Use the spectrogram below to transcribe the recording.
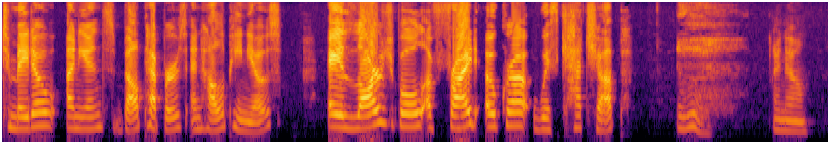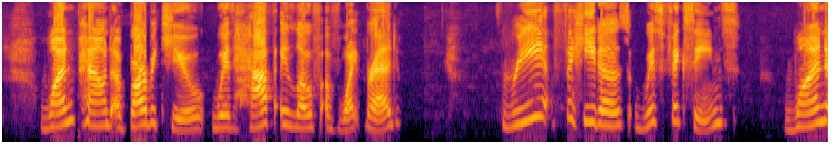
tomato, onions, bell peppers, and jalapenos. A large bowl of fried okra with ketchup. Ugh. I know. One pound of barbecue with half a loaf of white bread. three fajitas with fixings, one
